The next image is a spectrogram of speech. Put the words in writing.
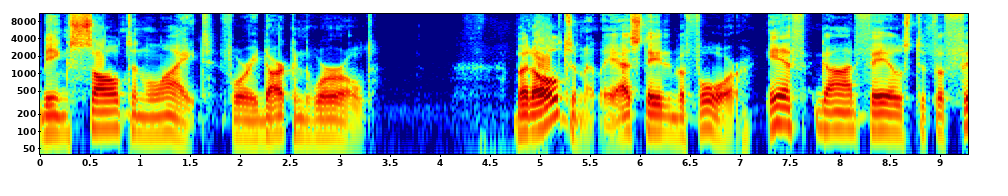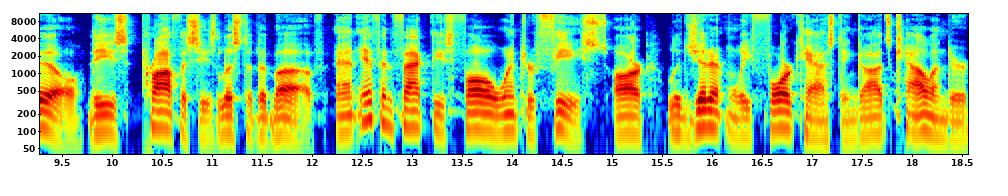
being salt and light for a darkened world. But ultimately, as stated before, if God fails to fulfill these prophecies listed above, and if in fact these fall winter feasts are legitimately forecasting God's calendar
